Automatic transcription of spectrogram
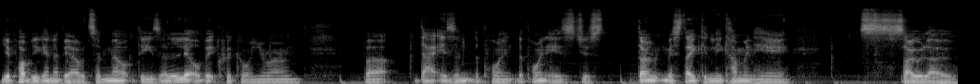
you're probably going to be able to melt these a little bit quicker on your own. But that isn't the point. The point is just don't mistakenly come in here solo.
